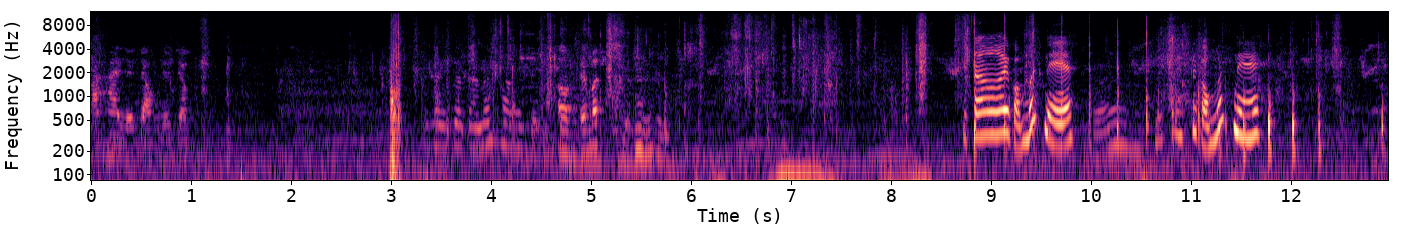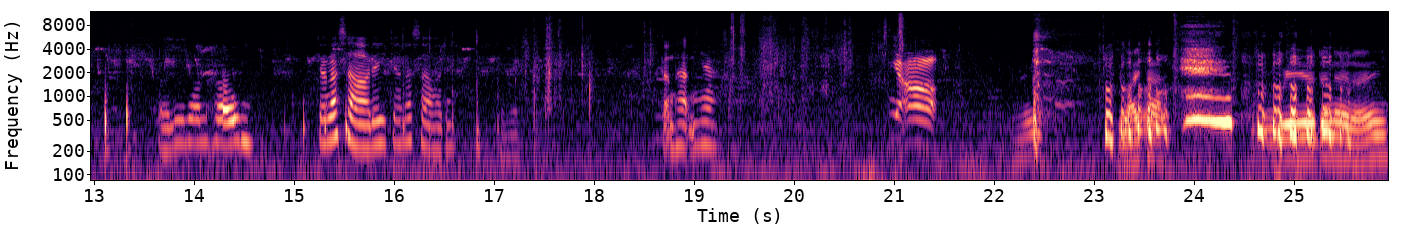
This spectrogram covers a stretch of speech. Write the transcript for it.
À, hai vợ chồng vô chụp ôm cái mít Peter ơi, quả mít nè. Cái quả mít nè. Không? Cho nó sờ đi, cho nó sờ đi. Cẩn thận nha. Dạ. lại ta trên đây này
